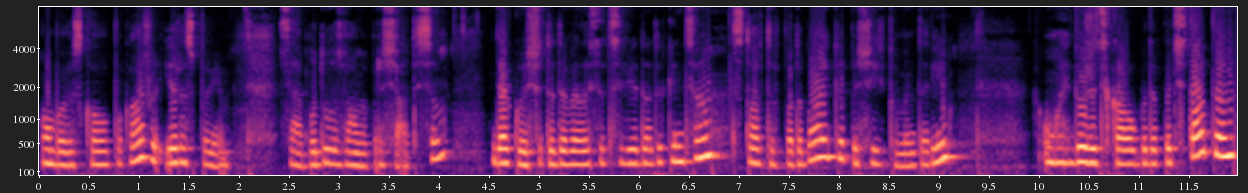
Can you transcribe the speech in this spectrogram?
обов'язково покажу і розповім. Все, буду з вами прощатися. Дякую, що додивилися це відео до кінця. Ставте вподобайки, пишіть коментарі. Ой, дуже цікаво буде почитати.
